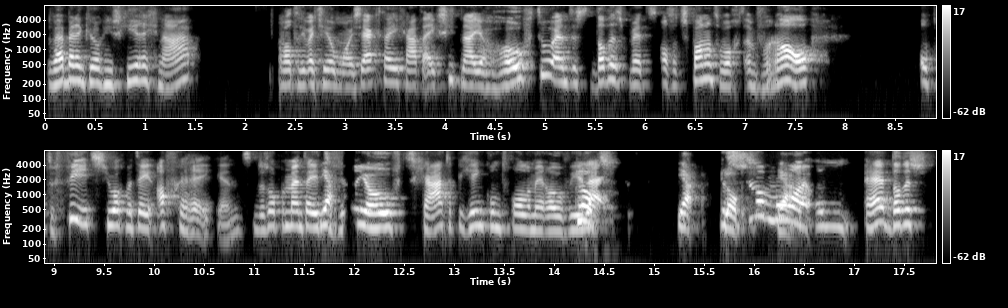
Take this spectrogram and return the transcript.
waar ben ik heel erg nieuwsgierig naar? Wat, wat je heel mooi zegt, hè, je gaat eigenlijk ziet naar je hoofd toe. En het is, dat is met, als het spannend wordt, en vooral op de fiets, je wordt meteen afgerekend. Dus op het moment dat je Ja. te veel in je hoofd gaat, heb je geen controle meer over je lijf. Klopt. Ja, Het klopt. is zo Ja. mooi om, hè, dat is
